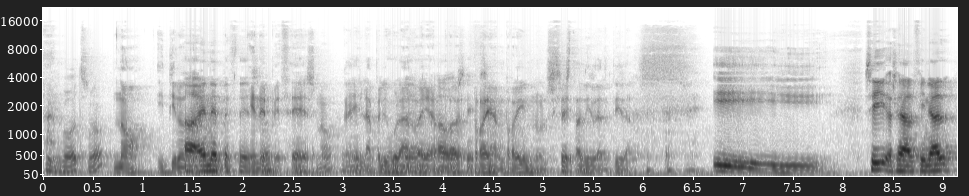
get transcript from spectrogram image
Sus bots, ¿no? No, y tiene Ah, NPCs, ¿no? NPCs, ¿no? Eh, Eh, la película de Ryan, Ryan sí. Reynolds, que está divertida. Y... Sí, o sea, al final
